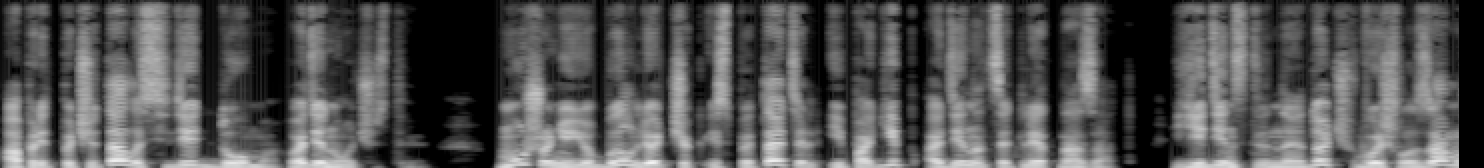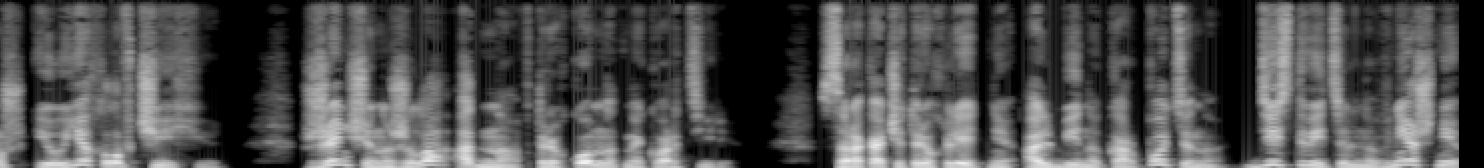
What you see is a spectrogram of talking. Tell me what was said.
а предпочитала сидеть дома в одиночестве. Муж у нее был летчик-испытатель и погиб 11 лет назад. Единственная дочь вышла замуж и уехала в Чехию. Женщина жила одна в трехкомнатной квартире. 44-летняя Альбина Карпотина действительно внешне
